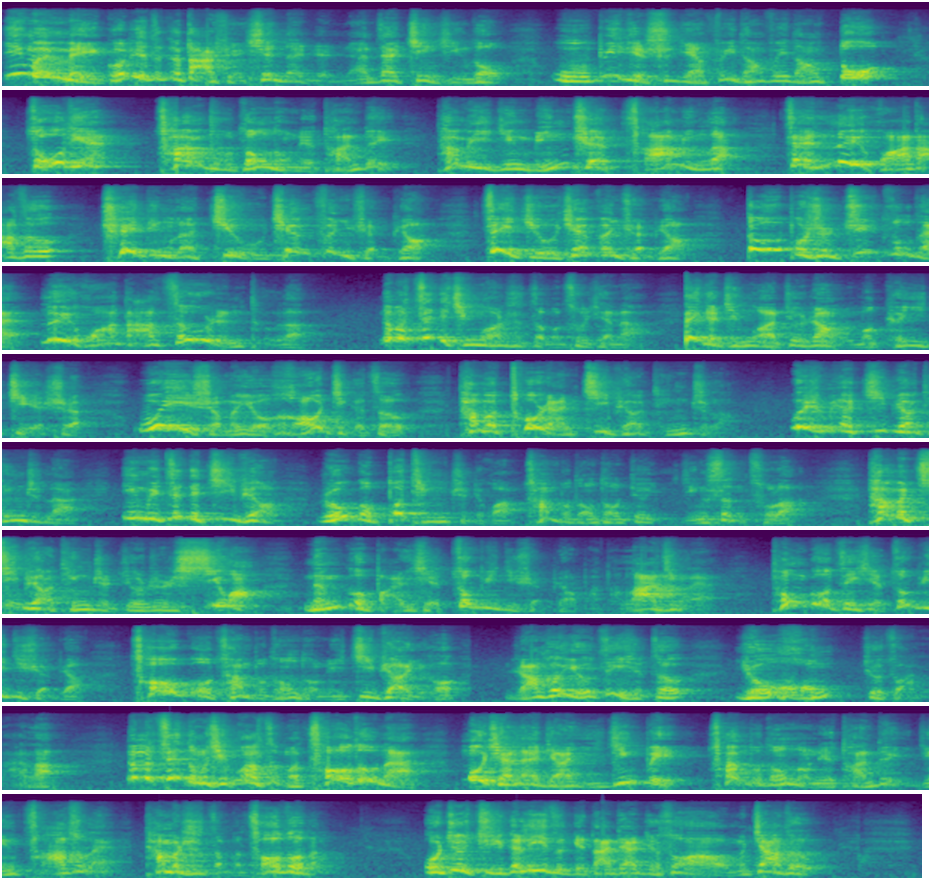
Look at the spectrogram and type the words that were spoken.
因为美国的这个大选现在仍然在进行中，舞弊的事件非常非常多。昨天，川普总统的团队他们已经明确查明了，在内华达州确定了九千份选票，这九千份选票都不是居住在内华达州人投的。那么这个情况是怎么出现的？这个情况就让我们可以解释为什么有好几个州他们突然计票停止了。为什么要计票停止呢？因为这个计票如果不停止的话，川普总统就已经胜出了。他们计票停止就是希望能够把一些作弊的选票把它拉进来，通过这些作弊的选票超过川普总统的计票以后，然后由这些州由红就转蓝了。那么这种情况怎么操作呢？目前来讲已经被川普总统的团队已经查出来，他们是怎么操作的？我就举个例子给大家，就说啊，我们加州，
